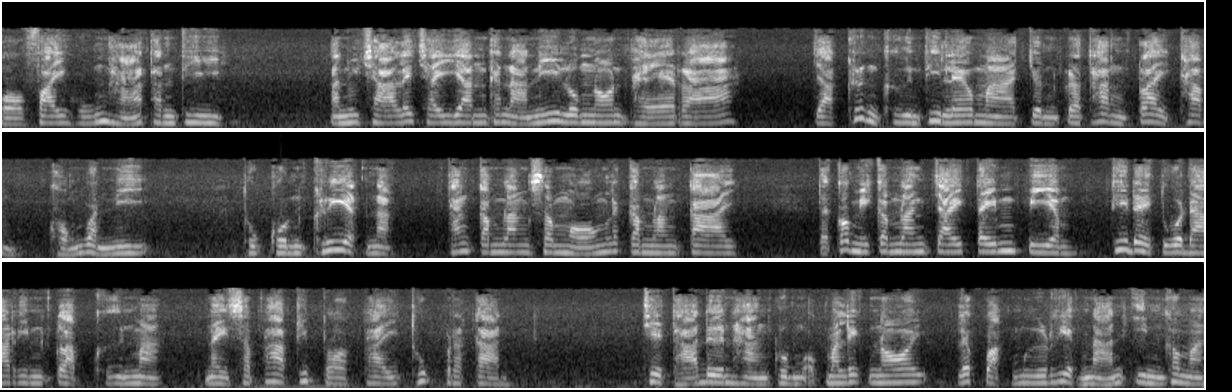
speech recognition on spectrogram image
ก่อไฟหุงหาทันที อนุชาและชัยยันขณะนี้ลงนอนแผ่ร้า จากครึ่งคืนที่แล้วมาจนกระทั่งใกล้ค่ำของวันนี้ ทุกคนเครียดหนัก ทั้งกำลังสมองและกำลังกาย แต่ก็มีกำลังใจเต็มเปี่ยมที่ได้ตัวดารินกลับคืนมาในสภาพที่ปลอดภัยทุกประการ เชษฐาเดินห่างกลุ่มออกมาเล็กน้อย และกวักมือเรียกนานอินเข้ามา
